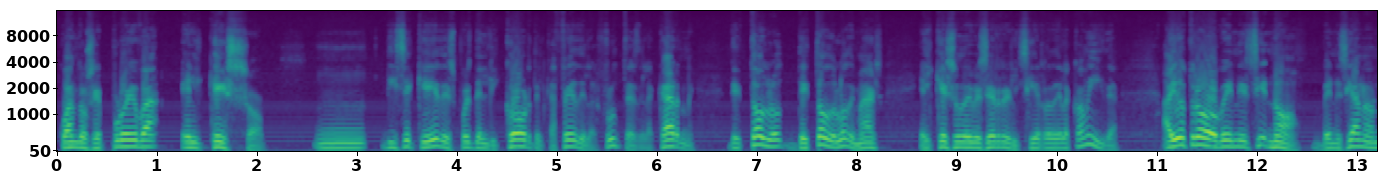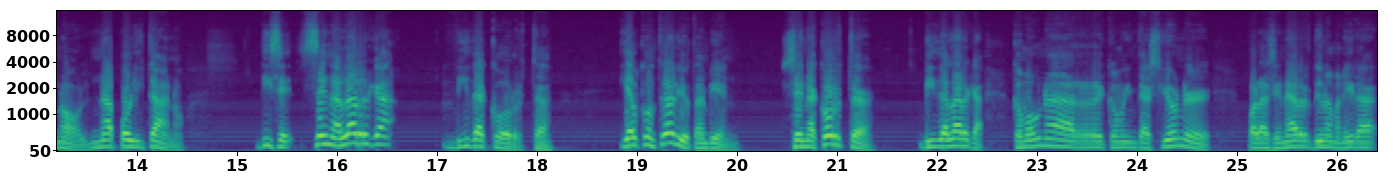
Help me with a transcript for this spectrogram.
cuando se prueba el queso. Mm, dice que después del licor, del café, de las frutas, de la carne, de todo, de todo lo demás, el queso debe ser el cierre de la comida. Hay otro veneciano, no, veneciano no, napolitano. Dice, cena larga, vida corta. Y al contrario también, cena corta, vida larga, como una recomendación eh, para cenar de una manera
